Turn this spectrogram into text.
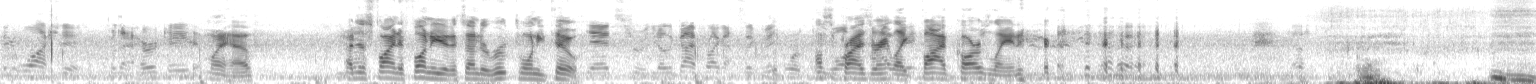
think it washed it for that hurricane. It might have. I just find it funny that it's under Route 22. Yeah, it's true. You know, the guy probably got sick of it. I'm surprised there ain't like five cars laying here.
